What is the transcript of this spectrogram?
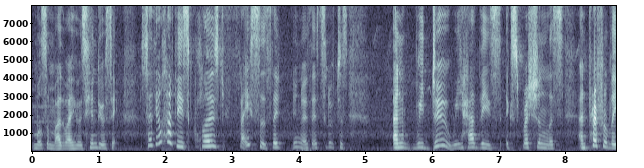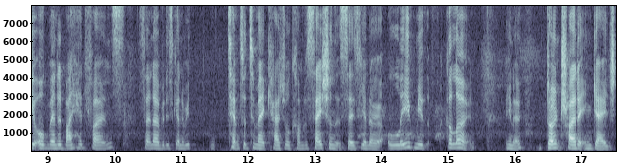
Muslim, by the way, who was Hindu. Saying, so they all have these closed faces. They, you know, they're sort of just, and we do. We have these expressionless, and preferably augmented by headphones, so nobody's going to be tempted to make casual conversation that says, you know, leave me the fuck alone. You know, don't try to engage.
